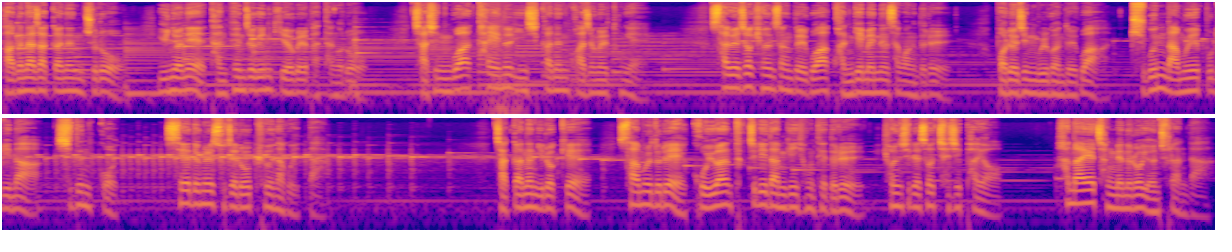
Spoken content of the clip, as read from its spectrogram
바그나 작가는 주로 유년의 단편적인 기억을 바탕으로 자신과 타인을 인식하는 과정을 통해 사회적 현상들과 관계 맺는 상황들을 버려진 물건들과 죽은 나무의 뿌리나 시든 꽃, 새 등을 소재로 표현하고 있다. 작가는 이렇게 사물들의 고유한 특질이 담긴 형태들을 현실에서 채집하여 하나의 장면으로 연출한다.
